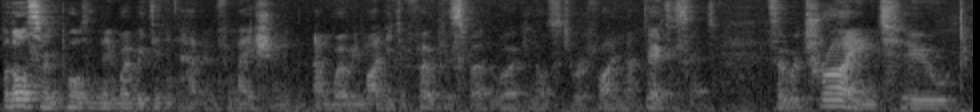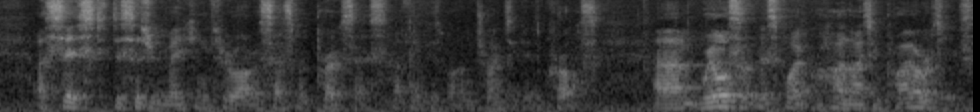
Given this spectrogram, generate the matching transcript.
but also importantly where we didn't have information and where we might need to focus further work in order to refine that data set. So we're trying to assist decision making through our assessment process, I think is what I'm trying to get across. Um, we also at this point were highlighting priorities.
